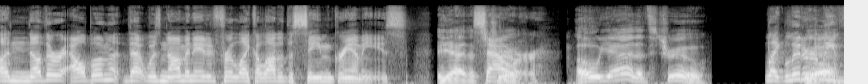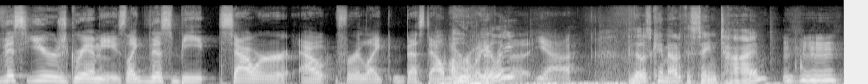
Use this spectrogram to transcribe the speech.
another album that was nominated for like a lot of the same grammys yeah, that's true. Oh yeah, that's true. Like literally Yeah. this year's Grammys, like this beat Sour out for like best album Oh, or whatever. really? the- yeah. Those came out at the same time. Mm-hmm.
